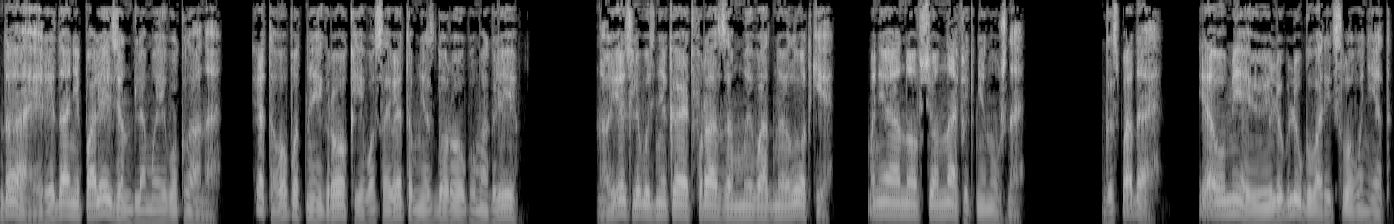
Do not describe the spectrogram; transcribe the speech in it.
Да, Эрида не полезен для моего клана. Это опытный игрок, его советы мне здорово помогли. Но если возникает фраза «мы в одной лодке», мне оно все нафиг не нужно. Господа, я умею и люблю говорить слово «нет».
